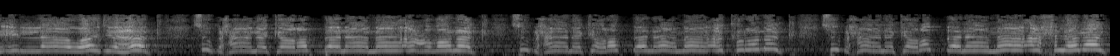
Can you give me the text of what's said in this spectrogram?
إلا وجهك. سبحانك ربنا ما أعظمك. سبحانك ربنا ما أكرمك. سبحانك ربنا ما أحلمك.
